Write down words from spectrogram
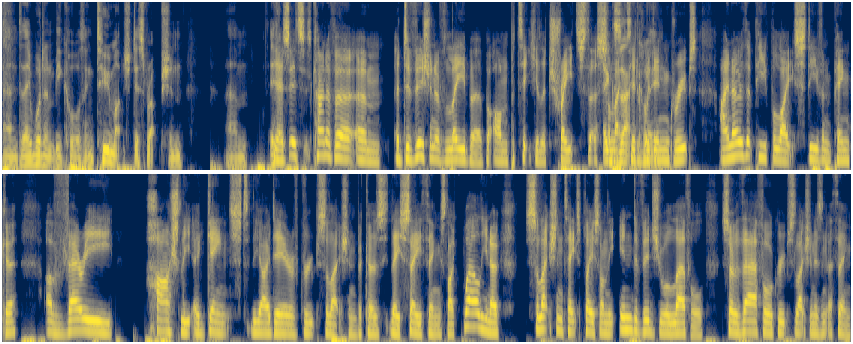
and they wouldn't be causing too much disruption um, yes, it's kind of a um, a division of labor, but on particular traits that are selected exactly. within groups. I know that people like Steven Pinker are very harshly against the idea of group selection because they say things like, well, you know, selection takes place on the individual level, so therefore group selection isn't a thing.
